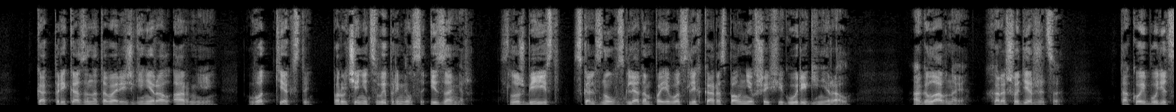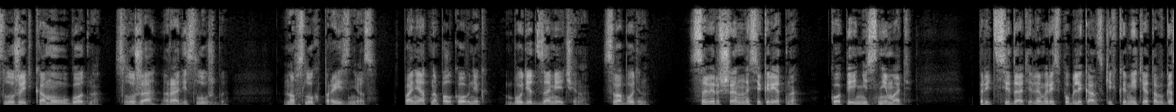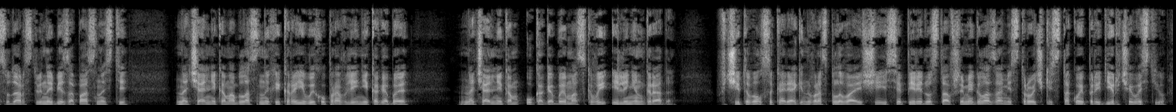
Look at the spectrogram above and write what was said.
Как приказано, товарищ генерал армии. Вот тексты. Порученец выпрямился и замер. Службист скользнул взглядом по его слегка располневшей фигуре генерал. А главное, хорошо держится. Такой будет служить кому угодно, служа ради службы. Но вслух произнес. Понятно, полковник, будет замечено. Свободен. Совершенно секретно. Копий не снимать. Председателем республиканских комитетов государственной безопасности, начальником областных и краевых управлений КГБ, начальником УКГБ Москвы и Ленинграда – Вчитывался Корягин в расплывающиеся перед уставшими глазами строчки с такой придирчивостью,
